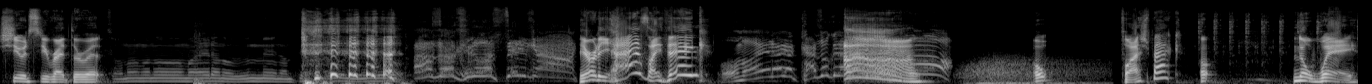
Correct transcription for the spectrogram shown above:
She would see right through it. he already has, I think. Uh. Oh. Flashback? Oh. No way.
